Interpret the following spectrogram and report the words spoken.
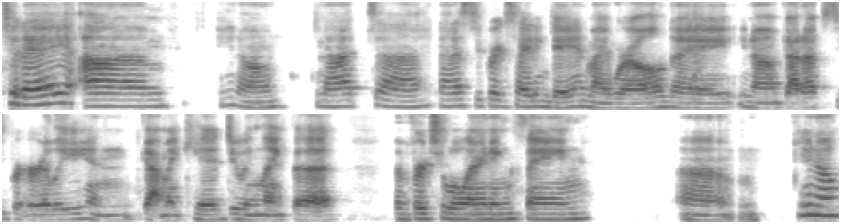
Today, um, you know, not uh, not a super exciting day in my world. I, you know, got up super early and got my kid doing like the the virtual learning thing. Um, you know,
